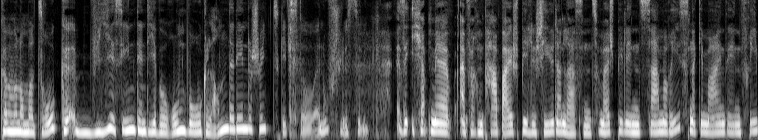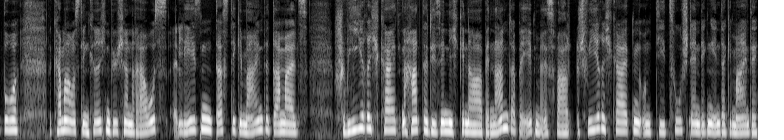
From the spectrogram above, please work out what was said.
Kommen wir nochmal zurück. Wie sind denn die Warum wo gelandet in der Schweiz? Gibt es da eine Aufschlüsselung? Also ich habe mir einfach ein paar Beispiele schildern lassen. Zum Beispiel in Saint-Maurice, einer Gemeinde in Fribourg. Da kann man aus den Kirchenbüchern rauslesen, dass die Gemeinde damals Schwierigkeiten hatte. Die sind nicht genauer benannt, aber eben es war Schwierigkeiten und die Zuständigen in der Gemeinde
